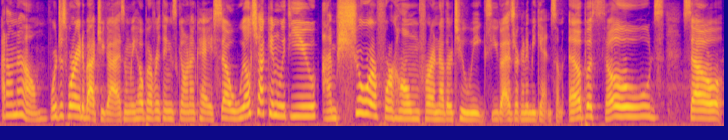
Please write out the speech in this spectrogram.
I don't know. We're just worried about you guys and we hope everything's going okay. So we'll check in with you. I'm sure if we're home for another two weeks, you guys are going to be getting some episodes. So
